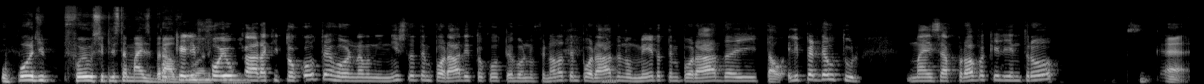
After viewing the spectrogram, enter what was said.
O Pod foi o ciclista mais bravo. Porque ele foi o cara que tocou o terror no início da temporada e tocou o terror no final da temporada, no meio da temporada e tal. Ele perdeu o tour, mas a prova que ele entrou. É,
